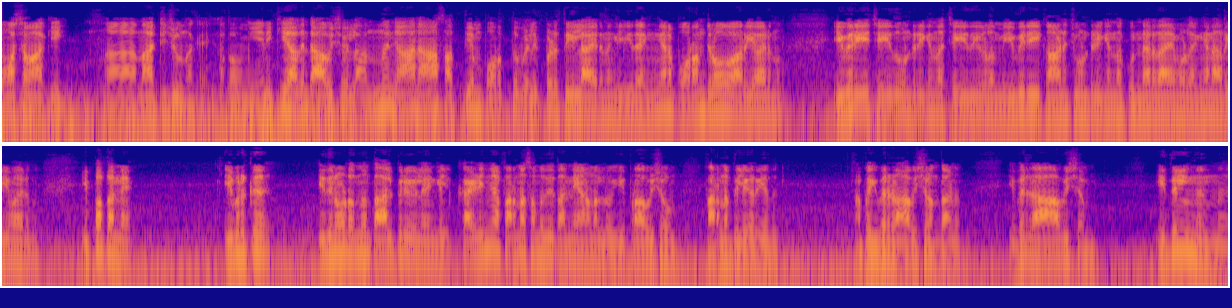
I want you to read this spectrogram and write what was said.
മോശമാക്കി നാറ്റിച്ചു എന്നൊക്കെ. അപ്പം എനിക്ക് അതിന്റെ ആവശ്യമില്ല. അന്ന് ഞാൻ ആ സത്യം പുറത്ത് വെളിപ്പെടുത്തിയില്ലായിരുന്നെങ്കിൽ ഇതെങ്ങനെ പുറം ലോകം അറിയുമായിരുന്നു? ഇവർ ഈ ചെയ്തുകൊണ്ടിരിക്കുന്ന ചെയ്തികളും ഇവർ ഈ കാണിച്ചുകൊണ്ടിരിക്കുന്ന കുന്നരതായ്മകളും എങ്ങനെ അറിയുമായിരുന്നു? ഇപ്പൊ തന്നെ ഇവർക്ക് ഇതിനോടൊന്നും താല്പര്യമില്ലെങ്കിൽ കഴിഞ്ഞ ഭരണസമിതി തന്നെയാണല്ലോ ഈ പ്രാവശ്യവും ഭരണത്തിലേറിയത്. അപ്പൊ ഇവരുടെ ആവശ്യം എന്താണ്? ഇവരുടെ ആവശ്യം ഇതിൽ നിന്ന്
